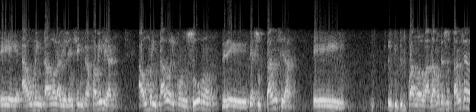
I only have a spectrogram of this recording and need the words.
eh, ha aumentado la violencia intrafamiliar, ha aumentado el consumo de, sustancias. Eh, cuando hablamos de sustancias,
